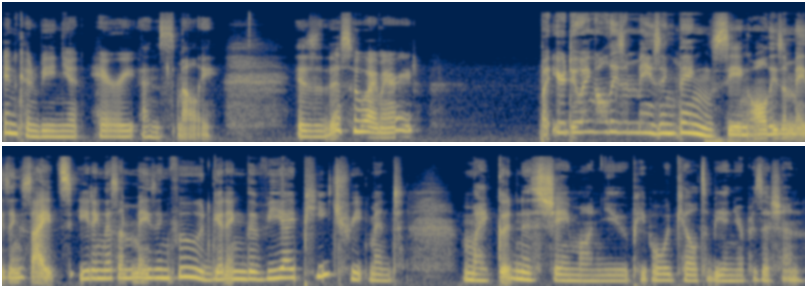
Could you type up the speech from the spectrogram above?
inconvenient, hairy, and smelly. Is this who I married? But you're doing all these amazing things, seeing all these amazing sights, eating this amazing food, getting the VIP treatment. My goodness, shame on you. People would kill to be in your position.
